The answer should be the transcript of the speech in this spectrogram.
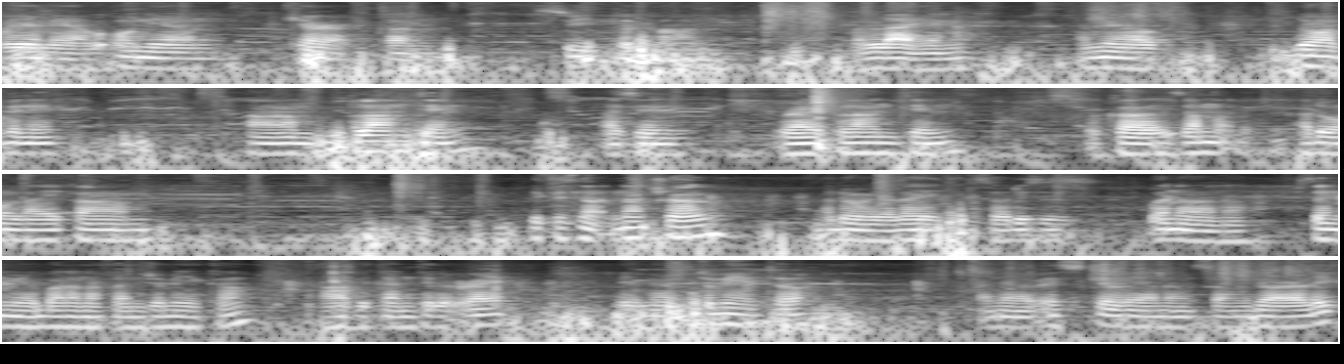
Where me have onion, carrot and sweet a lime. And then I have, don't have any um, plantain, as in ripe plantain, because I'm not, I don't like um, if it's not natural, I don't really like it. So this is banana. Send me a banana from Jamaica. I have it until it ripe. Then I have tomato, and I have escallion and some garlic.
